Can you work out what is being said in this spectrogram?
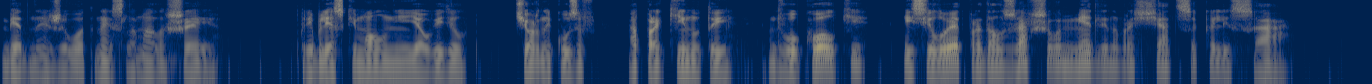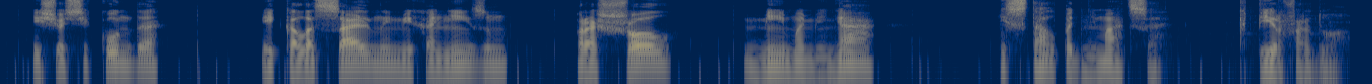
бедное животное сломало шею. При блеске молнии я увидел черный кузов опрокинутой двуколки и силуэт продолжавшего медленно вращаться колеса. Еще секунда, и колоссальный механизм прошел мимо меня и стал подниматься к Пирфорду.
